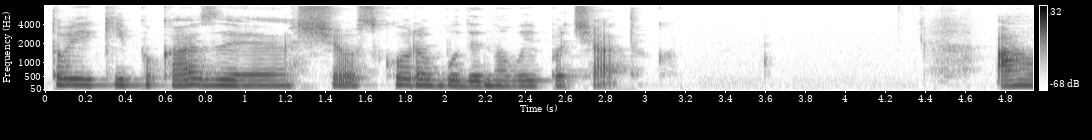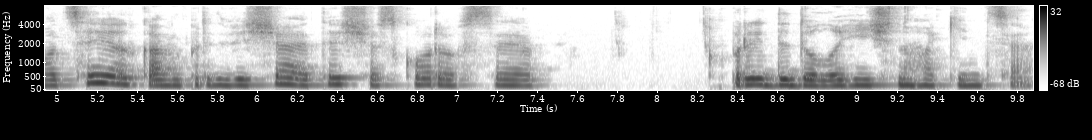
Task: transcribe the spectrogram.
той, який показує, що скоро буде новий початок. А оцей аркан предвіщає те, що скоро все прийде до логічного кінця.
